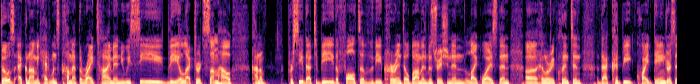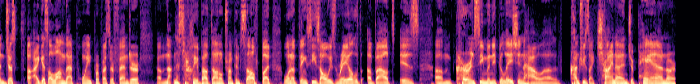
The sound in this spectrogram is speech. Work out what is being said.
those economic headwinds come at the right time and we see the electorate somehow kind of perceive that to be the fault of the current Obama administration and likewise then uh, Hillary Clinton, that could be quite dangerous. And just, uh, I guess, along that point, Professor Fender, um, not necessarily about Donald Trump himself, but one of the things he's always railed about is um, currency manipulation, how uh, countries like China and Japan are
